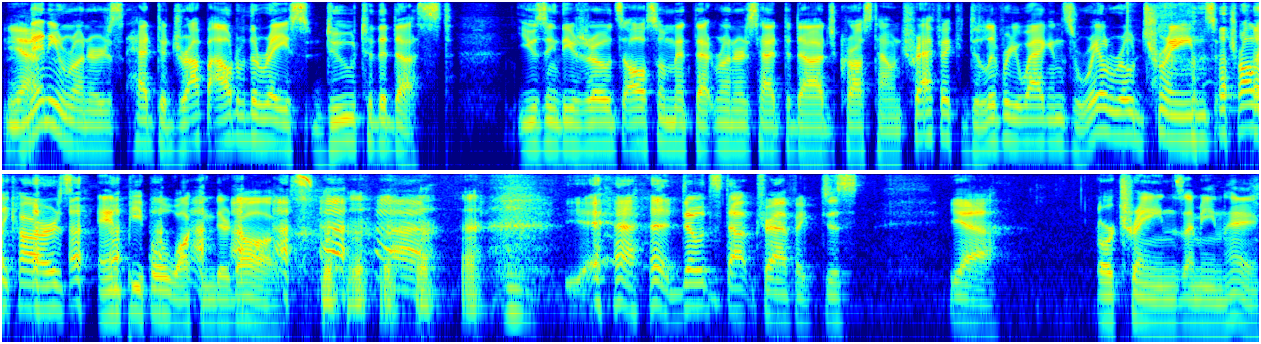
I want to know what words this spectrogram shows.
Yeah. Many runners had to drop out of the race due to the dust. Using these roads also meant that runners had to dodge crosstown traffic, delivery wagons, railroad trains, trolley cars, and people walking their dogs. Yeah. Don't stop traffic. Just yeah. or trains. I mean, hey,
